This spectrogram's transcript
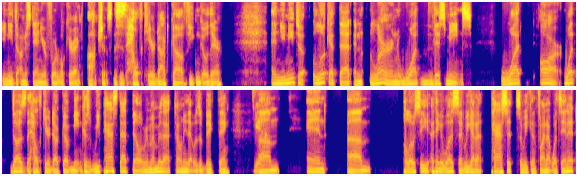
You need to understand your Affordable Care Act options. This is healthcare.gov. You can go there. And you need to look at that and learn what this means. What are, what does the healthcare.gov mean? Because we passed that bill. Remember that, Tony? That was a big thing. Yeah. Um, and um, Pelosi, I think it was, said we got to pass it so we can find out what's in it.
